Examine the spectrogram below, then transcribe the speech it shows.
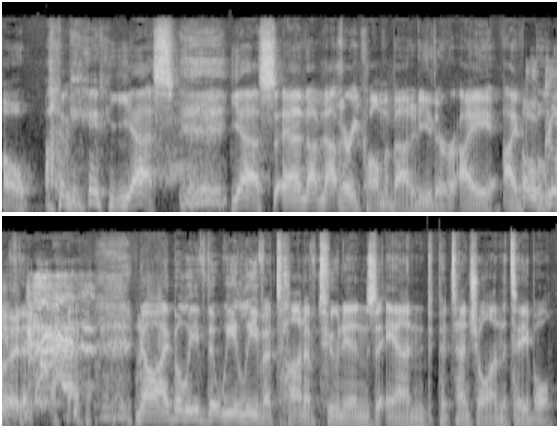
Oh, I mean, yes, yes, and I'm not very calm about it either. I, I oh, good. That, no, I believe that we leave a ton of tune-ins and potential on the table.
